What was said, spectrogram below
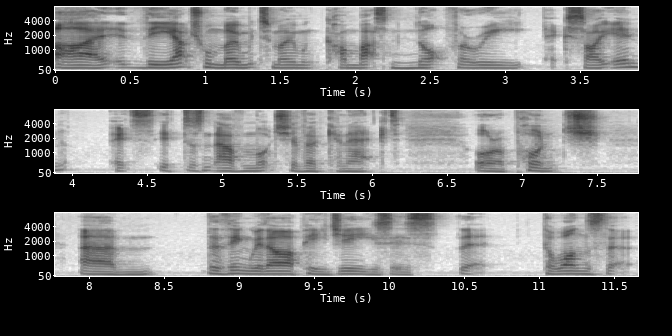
uh, the actual moment to moment combat's not very exciting. It's it doesn't have much of a connect or a punch. Um, the thing with RPGs is that the ones that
